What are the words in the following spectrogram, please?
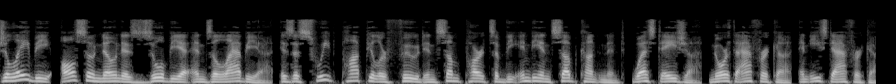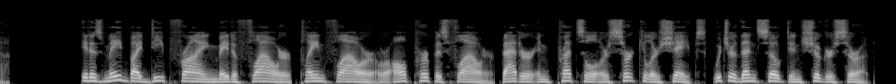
Jalebi, also known as zulbia and zalabia, is a sweet popular food in some parts of the Indian subcontinent, West Asia, North Africa, and East Africa. It is made by deep frying made of flour plain flour or all-purpose flour batter in pretzel or circular shapes, which are then soaked in sugar syrup.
